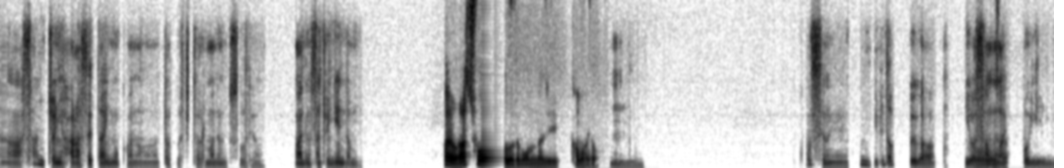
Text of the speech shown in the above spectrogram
ああ、サンチョに張らせたいのかな。だとしたら、まあでもそうだよ。ああ、でもサンチョいねえんだもん。まあでもラッシュフォードでも同じかもよ。うん。こうっすよね。このビルドアップが、要はうん3枚っぽい。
